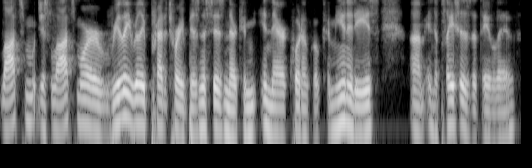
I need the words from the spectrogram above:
lots more just lots more really really predatory businesses in their in their quote unquote communities um, in the places that they live.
